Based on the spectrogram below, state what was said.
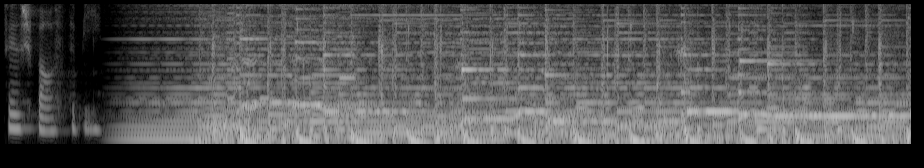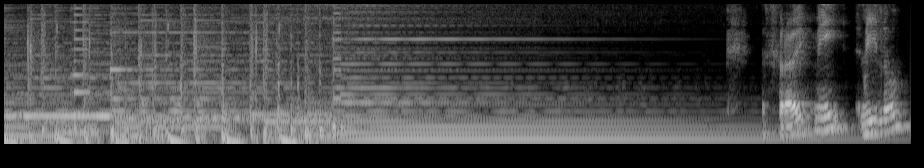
Viel Spaß dabei. Freut mich, Lilo,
